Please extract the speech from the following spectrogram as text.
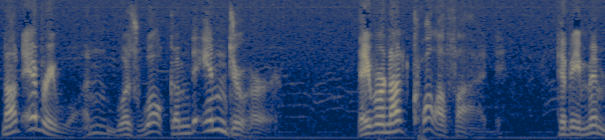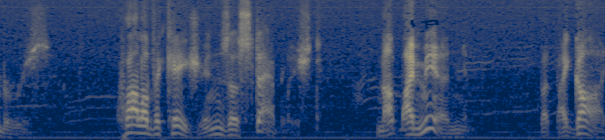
Not everyone was welcomed into her. They were not qualified to be members. Qualifications established, not by men, but by God.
